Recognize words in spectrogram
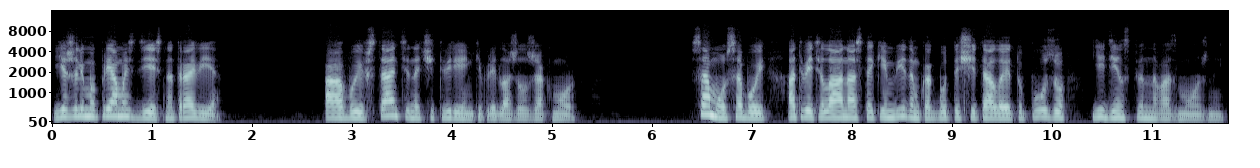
ежели мы прямо здесь, на траве». «А вы встаньте на четвереньки», — предложил Жак Мор. «Само собой», — ответила она с таким видом, как будто считала эту позу единственно возможной.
